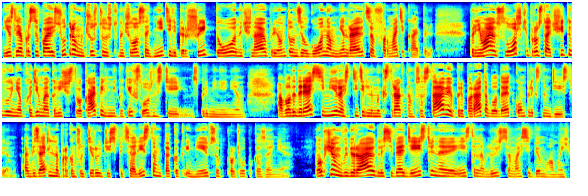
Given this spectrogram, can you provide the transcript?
Если я просыпаюсь утром и чувствую, что начало соднить или першить, то начинаю прием танзилгона. Мне нравится в формате капель. Принимаю с ложки, просто отсчитываю необходимое количество капель, никаких сложностей с применением. А благодаря семи растительным экстрактам в составе препарат обладает комплексным действием. Обязательно проконсультируйтесь с специалистом, так как имеются противопоказания. В общем, выбираю для себя действенное и становлюсь сама себе мамой.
